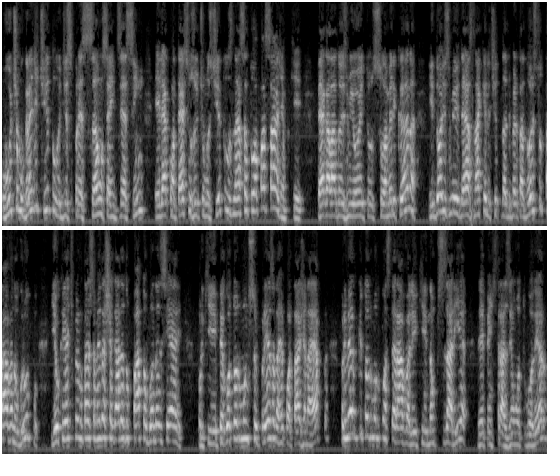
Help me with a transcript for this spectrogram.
O último grande título de expressão, se a gente dizer assim, ele acontece os últimos títulos nessa tua passagem, porque pega lá 2008 Sul-Americana e 2010 naquele título da Libertadores tu estava no grupo e eu queria te perguntar também da chegada do Pato ao Bandancieri, porque pegou todo mundo de surpresa da reportagem na época. Primeiro porque todo mundo considerava ali que não precisaria de repente trazer um outro goleiro,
